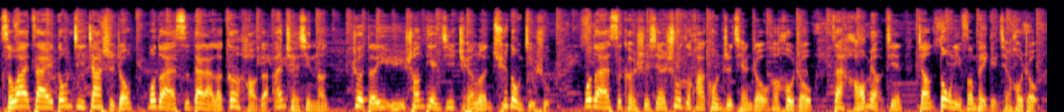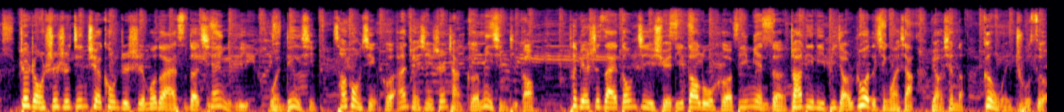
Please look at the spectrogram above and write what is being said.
此外，在冬季驾驶中，Model S 带来了更好的安全性能，这得益于双电机全轮驱动技术。Model S 可实现数字化控制前轴和后轴，在毫秒间将动力分配给前后轴。这种实时精确控制使 Model S 的牵引力、稳定性、操控性和安全性生产革命性提高。特别是在冬季雪地道路和冰面等抓地力比较弱的情况下，表现得更为出色。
